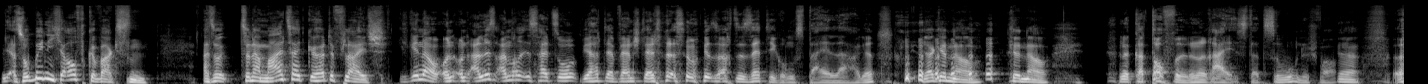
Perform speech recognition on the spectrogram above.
Ja, so bin ich aufgewachsen. Also zu einer Mahlzeit gehörte Fleisch. Genau, und, und alles andere ist halt so, wie hat der Bernd Stelter das immer gesagt, eine Sättigungsbeilage. Ja, genau, genau. Eine Kartoffel, ein Reis dazu, nicht wahr? Ja.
